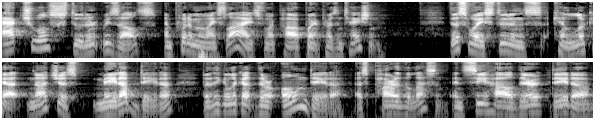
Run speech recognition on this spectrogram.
actual student results and put them in my slides for my PowerPoint presentation. This way, students can look at not just made up data, but they can look at their own data as part of the lesson and see how their data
